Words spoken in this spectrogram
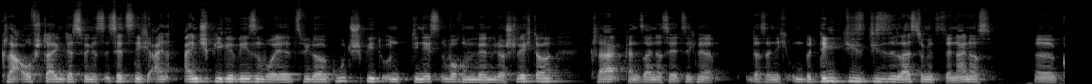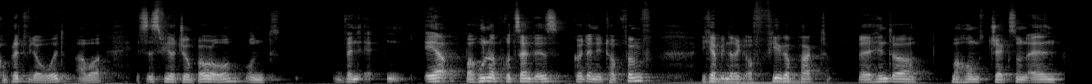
klar aufsteigend. Deswegen, es ist jetzt nicht ein, ein Spiel gewesen, wo er jetzt wieder gut spielt und die nächsten Wochen werden wieder schlechter. Klar, kann sein, dass er jetzt nicht mehr, dass er nicht unbedingt diese, diese Leistung jetzt der Niners äh, komplett wiederholt, aber es ist wieder Joe Burrow und wenn er bei 100% ist, gehört er in die Top 5. Ich habe ihn direkt auf 4 gepackt, äh, hinter Mahomes, Jackson und Allen.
